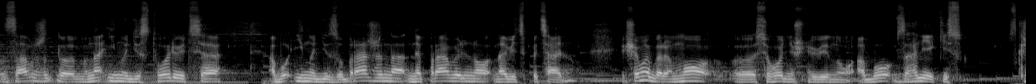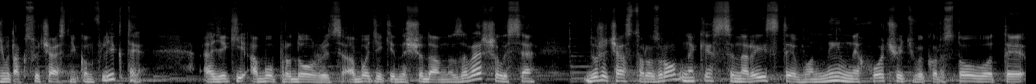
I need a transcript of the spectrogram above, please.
е, завжди вона іноді створюється. Або іноді зображена неправильно, навіть спеціально. Якщо ми беремо е, сьогоднішню війну, або взагалі якісь, скажімо так, сучасні конфлікти, е, які або продовжуються, або тільки нещодавно завершилися, дуже часто розробники, сценаристи вони не хочуть використовувати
